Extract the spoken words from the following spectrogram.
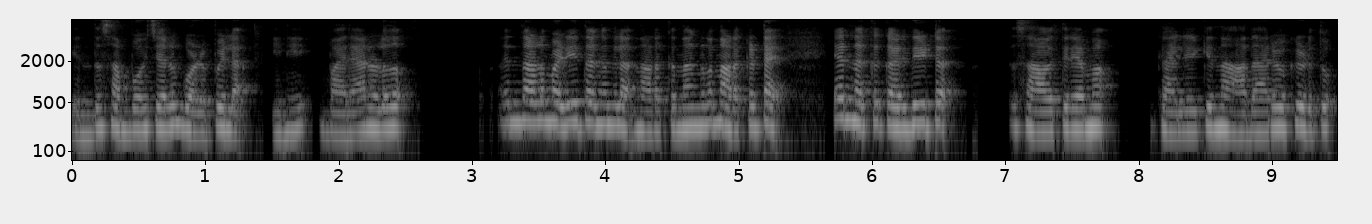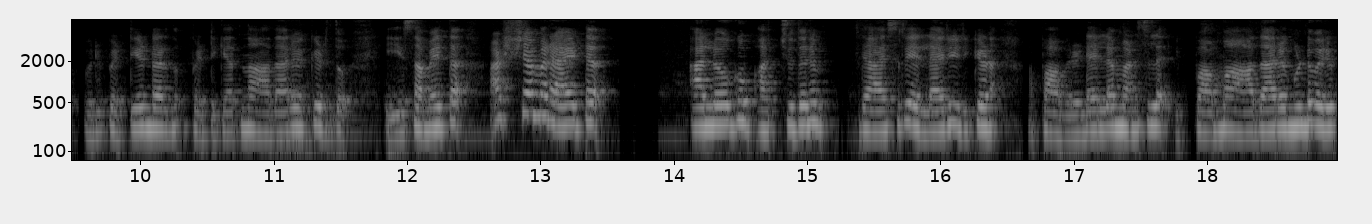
എന്ത് സംഭവിച്ചാലും കുഴപ്പമില്ല. ഇനി വരാനുള്ളത് എന്താണ് വഴി തങ്ങുന്നില്ല. നടക്കുന്നങ്ങൾ നടക്കട്ടെ എന്നൊക്കെ കരുതിയിട്ട് സാവിത്രിയമ്മ കയ്യിലിരിക്കുന്ന ആധാരമൊക്കെ എടുത്തു. ഒരു പെട്ടി ഉണ്ടായിരുന്നു. പെട്ടിക്കകത്തുനിന്ന് ആധാരമൊക്കെ എടുത്തു. ഈ സമയത്ത് അക്ഷമരായിട്ട് അലോകും അച്യുതനും രാജശ്രീ എല്ലാവരും ഇരിക്കണം. അപ്പൊ അവരുടെ എല്ലാം മനസ്സിൽ ഇപ്പൊ അമ്മ ആധാരം കൊണ്ട് വരും.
